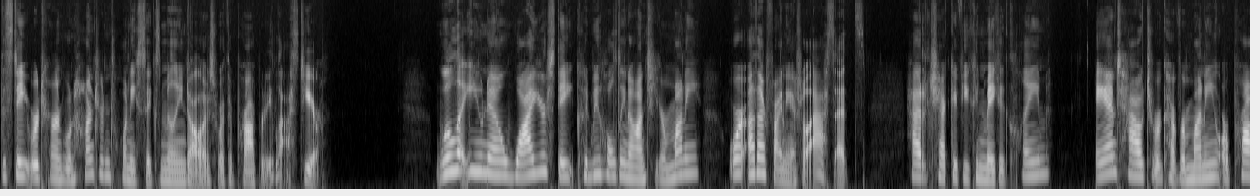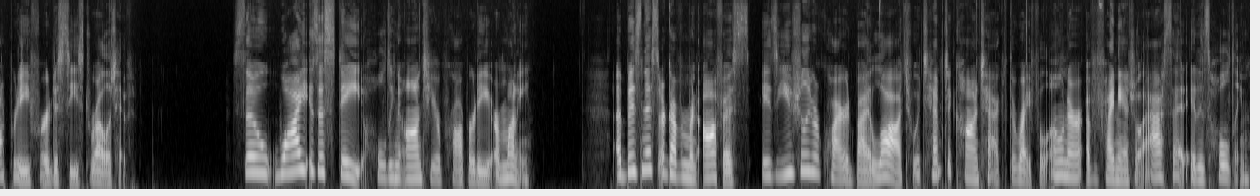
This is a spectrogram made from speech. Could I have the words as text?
The state returned $126 million worth of property last year. We'll let you know why your state could be holding on to your money or other financial assets, how to check if you can make a claim, and how to recover money or property for a deceased relative. So, why is a state holding on to your property or money? A business or government office is usually required by law to attempt to contact the rightful owner of a financial asset it is holding.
